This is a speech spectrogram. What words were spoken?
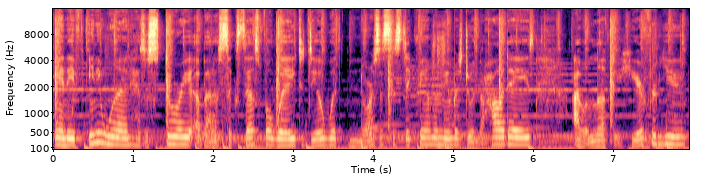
And if anyone has a story about a successful way to deal with narcissistic family members during the holidays, I would love to hear from you.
